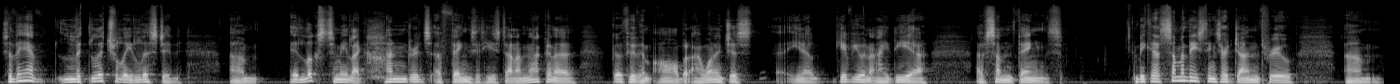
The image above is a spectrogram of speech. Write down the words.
So they have li- literally listed. Um, it looks to me like hundreds of things that he's done. I'm not going to go through them all, but I want to just uh, you know give you an idea of some things because some of these things are done through um,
